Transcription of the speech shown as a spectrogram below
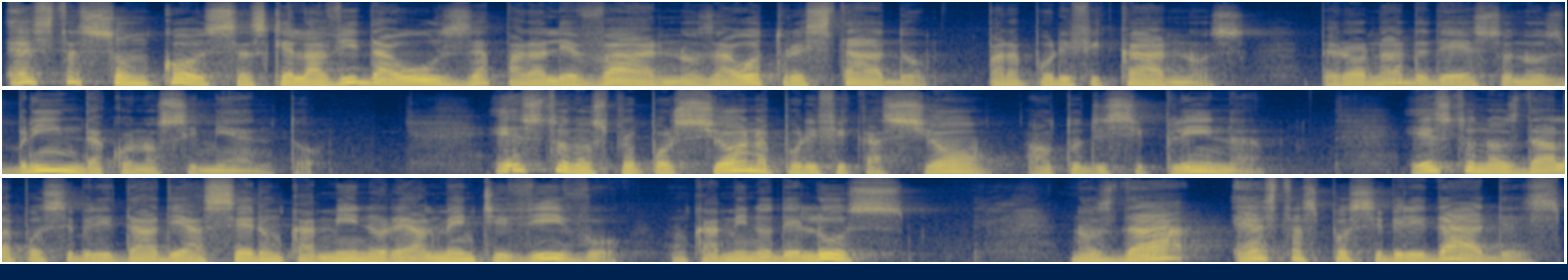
Estas son cosas que la vida usa para llevarnos a otro estado, para purificarnos, pero nada de eso nos brinda conocimiento. Isto nos proporciona purificação, autodisciplina. Isto nos dá a possibilidade de fazer um caminho realmente vivo, um caminho de luz. Nos dá estas possibilidades,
